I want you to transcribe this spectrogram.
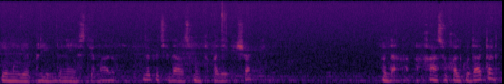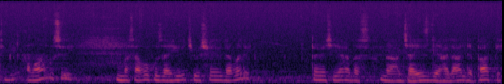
دی موږ یې پریږدو نه یې استعمالو ځکه چې دا اوس موږ ته په دې کې شک دی نو دا خاصو خلکو دا ترتیبي عوام اوسې بس هغه خو ظاهري چې یو شی دغه دی ته وایې چې یاره بس دا جایز دی حلال دی پاک دی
